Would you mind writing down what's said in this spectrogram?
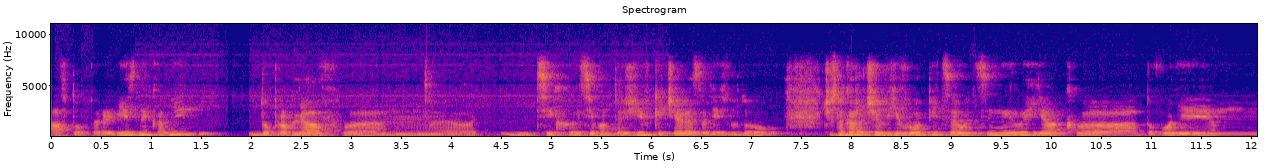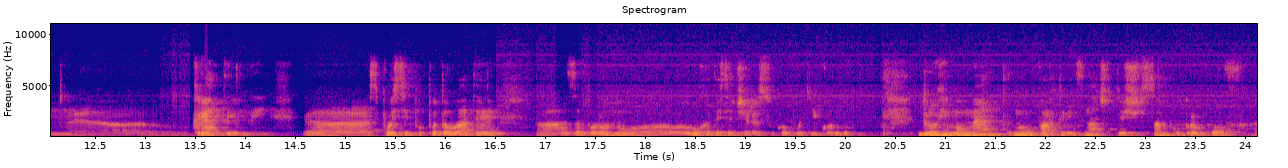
автоперевізникам і доправляв ем, е, ці вантажівки через залізну дорогу. Чесно кажучи, в Європі це оцінили як е, доволі е, креативний е, спосіб подолати е, заборону е, рухатися через сухопутні кордони. Другий момент, ну варто відзначити, що сам Кубраков е,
